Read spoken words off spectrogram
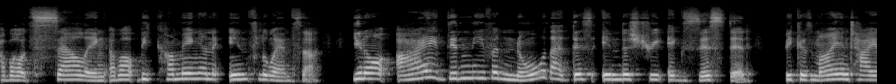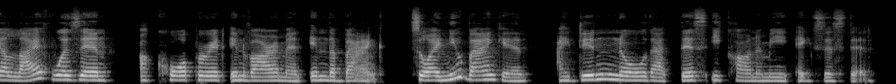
about selling, about becoming an influencer. You know, I didn't even know that this industry existed because my entire life was in a corporate environment in the bank. So I knew banking. I didn't know that this economy existed.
